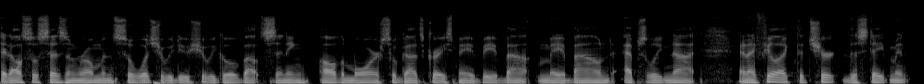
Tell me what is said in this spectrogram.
it also says in Romans, so what should we do? Should we go about sinning all the more so God's grace may be about may abound? Absolutely not. And I feel like the church the statement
